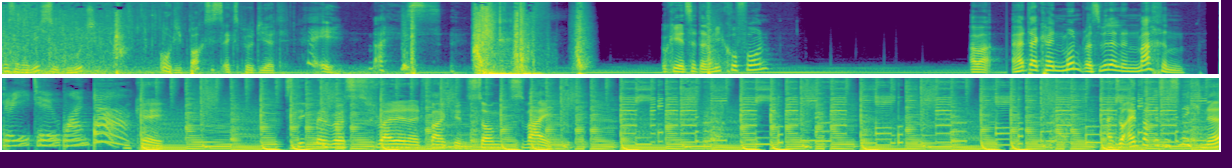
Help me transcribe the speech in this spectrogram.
Das ist aber nicht so gut. Oh, die Box ist explodiert. Hey, nice. Okay, jetzt hat er ein Mikrofon. Aber er hat da keinen Mund. Was will er denn machen? 3, 2, 1, go! Okay. Stickman vs. Friday Night Funkin', Song 2. So einfach ist es nicht, ne?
